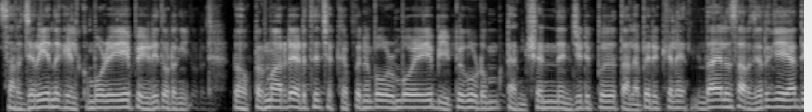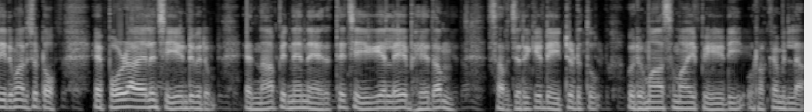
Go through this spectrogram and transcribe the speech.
സർജറി എന്ന് കേൾക്കുമ്പോഴേ പേടി തുടങ്ങി. ഡോക്ടർമാരുടെ അടുത്ത് ചെക്കപ്പിന് പോകുമ്പോഴേ ബി പി കൂടും. ടെൻഷൻ നെഞ്ചിടിപ്പ് തലപെരുക്കൽ എന്തായാലും സർജറി ചെയ്യാൻ തീരുമാനിച്ചിട്ടോ? എപ്പോഴായാലും ചെയ്യേണ്ടി വരും. എന്നാൽ പിന്നെ നേരത്തെ ചെയ്യുകയല്ലേ ഭേദം. സർജറിക്ക് ഡേറ്റ് എടുത്തു. ഒരു മാസമായി പേടി ഉറക്കമില്ല.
